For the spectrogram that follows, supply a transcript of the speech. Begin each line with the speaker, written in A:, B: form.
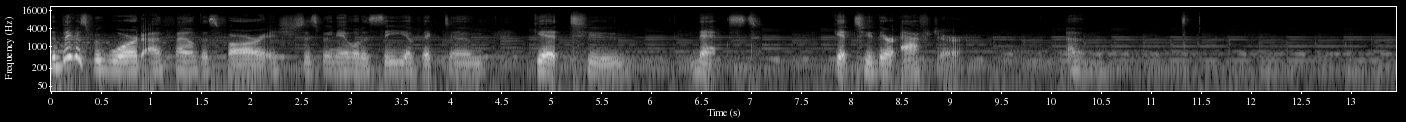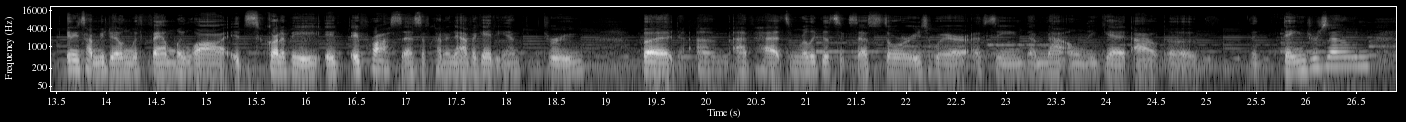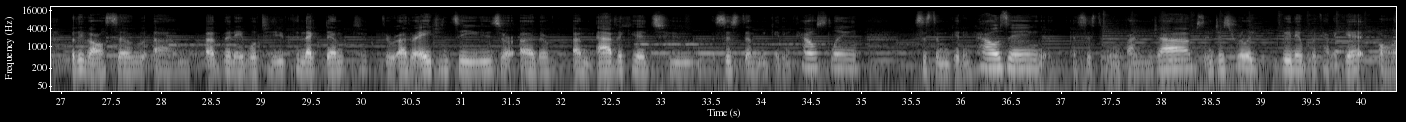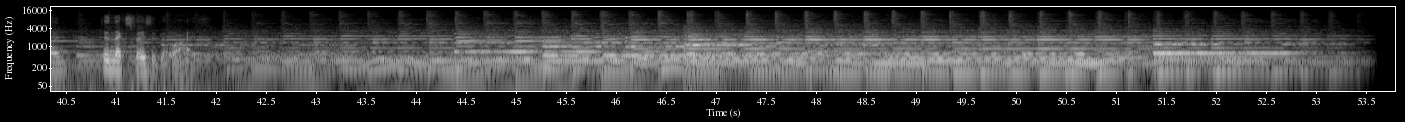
A: The biggest reward I've found thus far is just being able to see a victim get to next, get to thereafter. Um, anytime you're dealing with family law, it's going to be a, a, process of kind of navigating through. But um, I've had some really good success stories where I've seen them not only get out of the danger zone, but they've also um, been able to connect them to, through other agencies or other um, advocates who assist them in getting counseling, assist them in getting housing, assist them in finding jobs, and just really being able to kind of get on to the next phase of their life.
